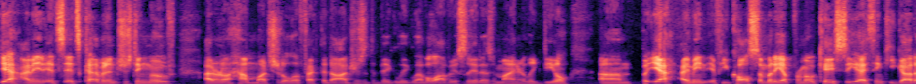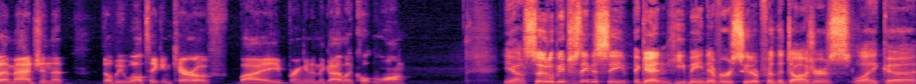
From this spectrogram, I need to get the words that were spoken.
yeah, I mean it's it's kind of an interesting move. I don't know how much it'll affect the Dodgers at the big league level. Obviously, it is a minor league deal, um, but yeah, I mean if you call somebody up from OKC, I think you got to imagine that they'll be well taken care of by bringing in a guy like Kolten Wong. Yeah, so it'll be interesting to see. Again, he may never suit up for the Dodgers. Like uh,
